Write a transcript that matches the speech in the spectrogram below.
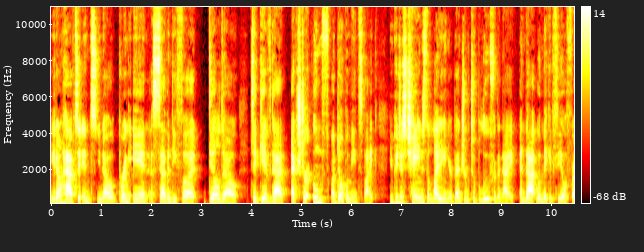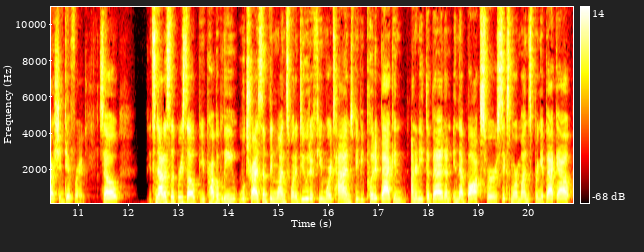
You don't have to, you know, bring in a 70 foot dildo to give that extra oomph, a dopamine spike. You could just change the lighting in your bedroom to blue for the night, and that would make it feel fresh and different. So it's not a slippery slope. You probably will try something once, want to do it a few more times, maybe put it back in underneath the bed in that box for six more months, bring it back out.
